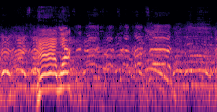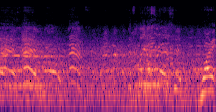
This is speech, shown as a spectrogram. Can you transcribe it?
Hey, hey, hey. Yeah, work. Hudson, Hudson, Hudson! What?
